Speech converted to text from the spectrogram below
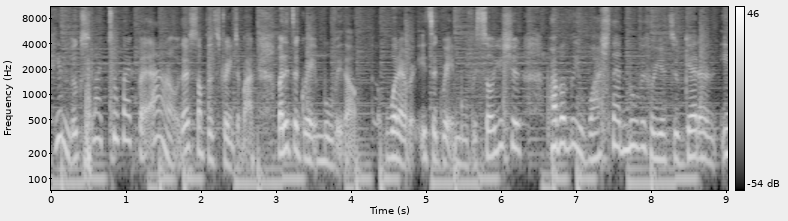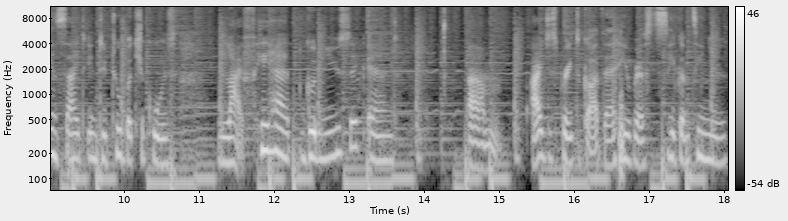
he looks like tupac but i don't know. There's something strange about it. But it's a great movie though. Whatever it's a great movie. So you should probably watch that movie for you to get an insight into tupac shakur's life he had good music and um, I just pray to God that He rests, He continues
